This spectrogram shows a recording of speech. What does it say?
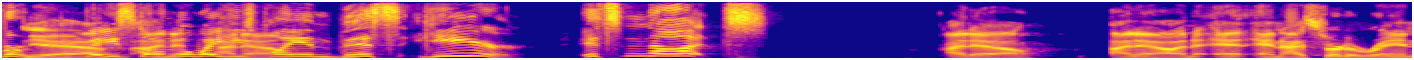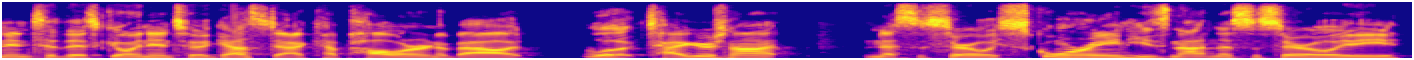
For, Yeah, based on the way I he's know. playing this year. It's nuts. I know, I know, and, and and I sort of ran into this going into Augusta. I kept hollering about, look, Tiger's not necessarily scoring. He's not necessarily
